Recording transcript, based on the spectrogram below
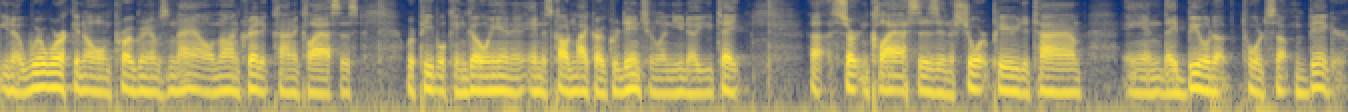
you know, we're working on programs now, non-credit kind of classes, where people can go in and, and it's called micro-credentialing. You know, you take uh, certain classes in a short period of time and they build up towards something bigger.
